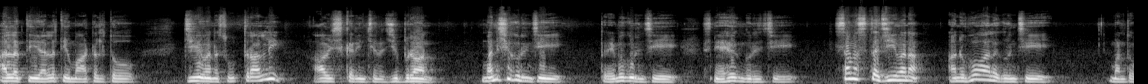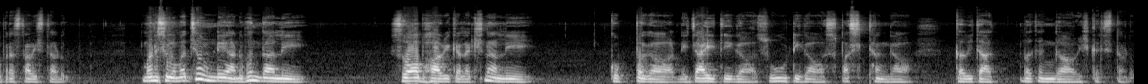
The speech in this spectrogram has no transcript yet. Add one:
అల్లతి అల్లతి మాటలతో జీవన సూత్రాల్ని ఆవిష్కరించిన జిబ్రాన్ మనిషి గురించి ప్రేమ గురించి స్నేహం గురించి సమస్త జీవన అనుభవాల గురించి మనతో ప్రస్తావిస్తాడు. మనుషుల మధ్య ఉండే అనుబంధాల్ని స్వాభావిక లక్షణాల్ని గొప్పగా నిజాయితీగా సూటిగా స్పష్టంగా కవితాత్మకంగా ఆవిష్కరిస్తాడు.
